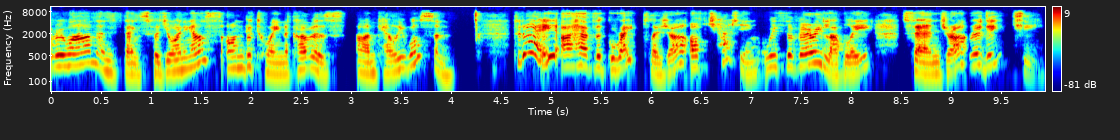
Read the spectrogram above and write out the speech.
Everyone, and thanks for joining us on Between the Covers. I'm Kelly Wilson. Today, I have the great pleasure of chatting with the very lovely Sandra Radice.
